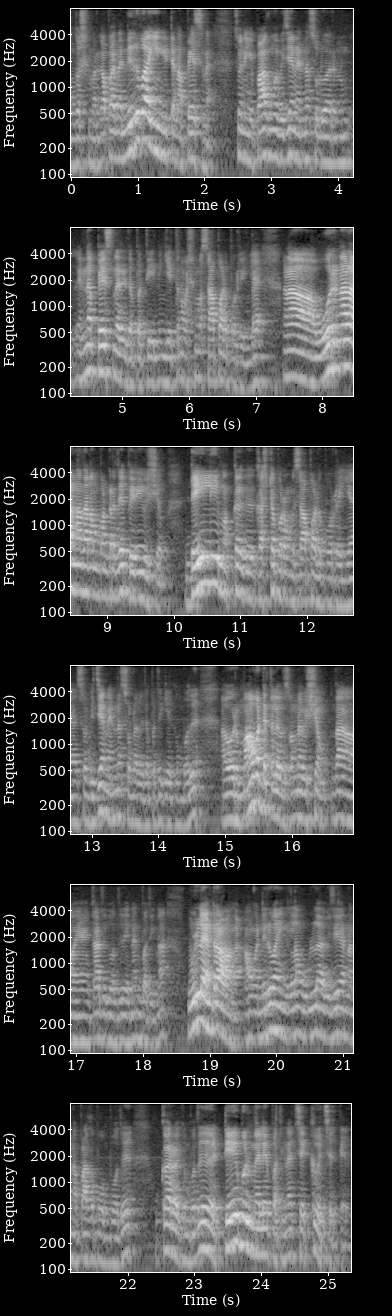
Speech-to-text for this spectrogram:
சந்தோஷமா இருக்குது அப்போ அந்த நிர்வாகிங்கிட்ட நான் பேசினேன். ஸோ நீங்கள் பார்க்கும்போது விஜயன் என்ன சொல்லுவாருன்னு என்ன பேசினார் இதை பற்றி நீங்கள் இத்தனை வருஷமாக சாப்பாடு போடுறீங்களே. ஆனால் ஒரு நாள் அன்னதானம் பண்ணுறதே பெரிய விஷயம். டெய்லி மக்களுக்கு கஷ்டப்படுறவங்க சாப்பாடு போடுறீங்க. ஸோ விஜயன் என்ன சொன்னார்? இதை பற்றி கேட்கும்போது அவர் மாவட்ட தலைவர் சொன்ன விஷயம் விஷயம். தான் என் காதுக்கு வந்தது என்னன்னு பார்த்தீங்கன்னா உள்ளே என்றாவாங்க அவங்க நிர்வாகிகள்லாம் உள்ளே விஜய் அண்ணனை பார்க்க போகும்போது உட்கார வைக்கும்போது டேபிள் மேலே பார்த்தீங்கன்னா செக் வச்சுருக்காரு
